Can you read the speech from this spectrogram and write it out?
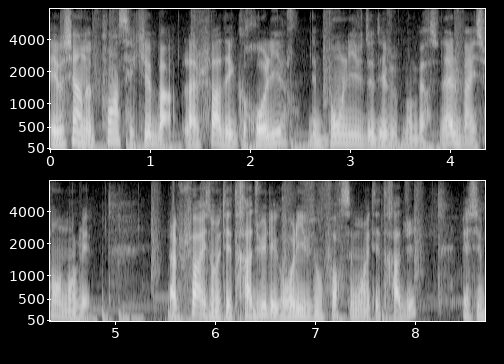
Et aussi un autre point, c'est que bah, la plupart des gros livres, des bons livres de développement personnel, bah, ils sont en anglais. La plupart, ils ont été traduits, les gros livres, ils ont forcément été traduits. Et c'est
